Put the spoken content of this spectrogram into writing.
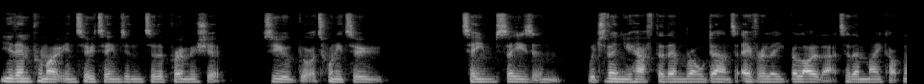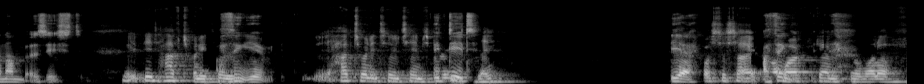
you then promoting two teams into the Premiership, so you've got a twenty-two team season, which then you have to then roll down to every league below that to then make up the numbers. It's It did have twenty two. I think you it had twenty two teams. It did. yeah, What's to say? I think- work again for a one off.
